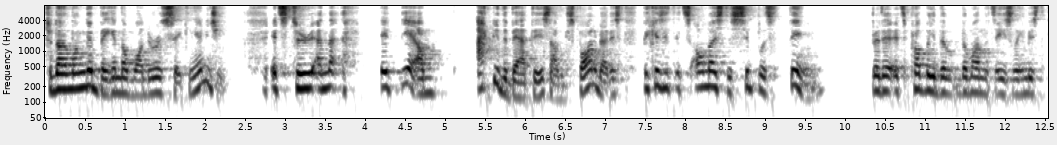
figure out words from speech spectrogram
to no longer be in the wonder of seeking energy. It's to and that it yeah, I'm active about this, I'm inspired about this because it's almost the simplest thing, but it's probably the, the one that's easily missed.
